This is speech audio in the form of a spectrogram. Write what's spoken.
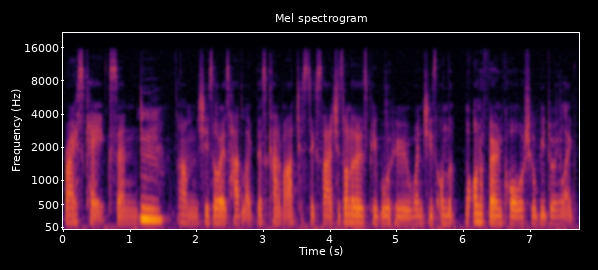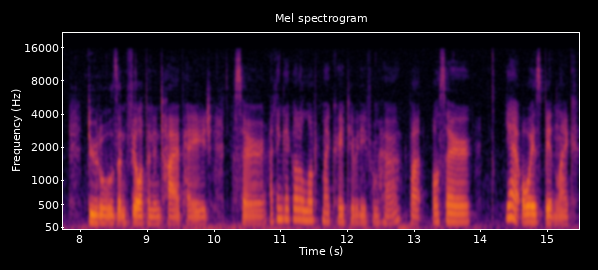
rice cakes and Mm. um, she's always had like this kind of artistic side. She's one of those people who, when she's on the on a phone call, she'll be doing like doodles and fill up an entire page. So I think I got a lot of my creativity from her, but also, yeah, always been like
